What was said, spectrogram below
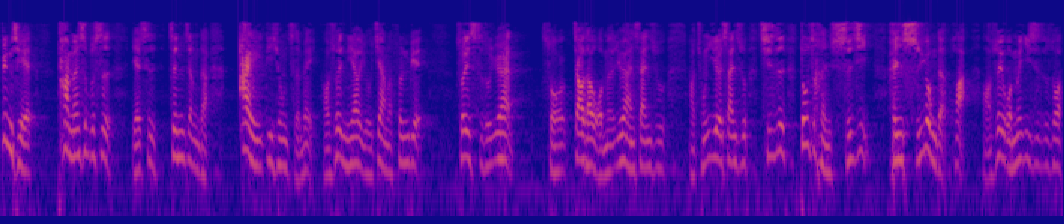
并且他们是不是也是真正的爱弟兄姊妹？好，所以你要有这样的分辨。所以使徒约翰所教导我们约翰三书啊，从一二三书其实都是很实际、很实用的话啊。所以我们意思是说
